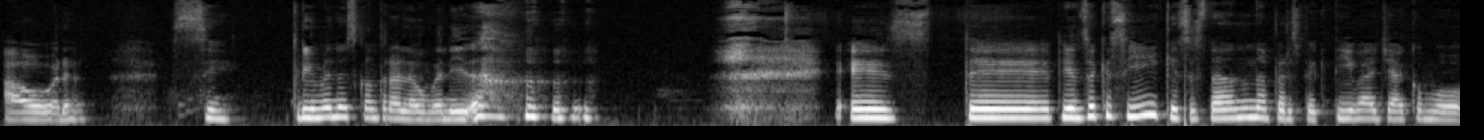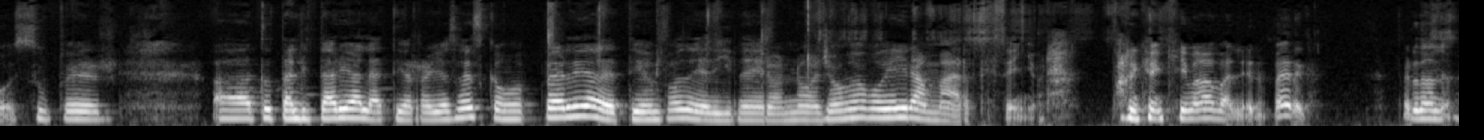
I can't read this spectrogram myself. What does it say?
ahora. Sí, crímenes contra la humanidad. este, pienso que sí, que se está dando una perspectiva ya como súper uh, totalitaria a la Tierra. Ya sabes, como pérdida de tiempo, de dinero. No, yo me voy a ir a Marte, señora, porque aquí va a valer verga. Perdóname.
